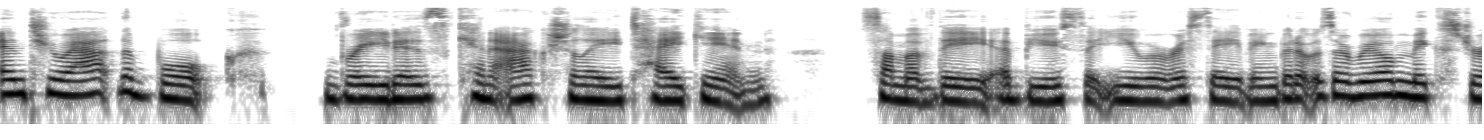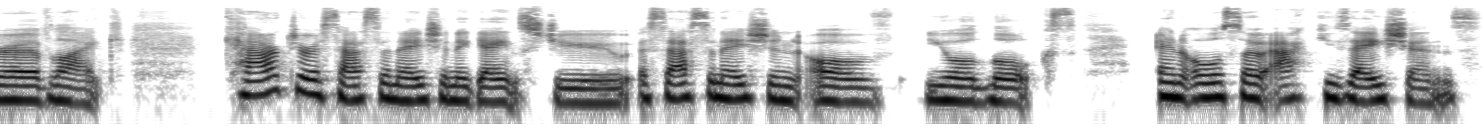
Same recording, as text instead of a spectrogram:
And throughout the book, readers can actually take in some of the abuse that you were receiving, but it was a real mixture of like character assassination against you, assassination of your looks, and also accusations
